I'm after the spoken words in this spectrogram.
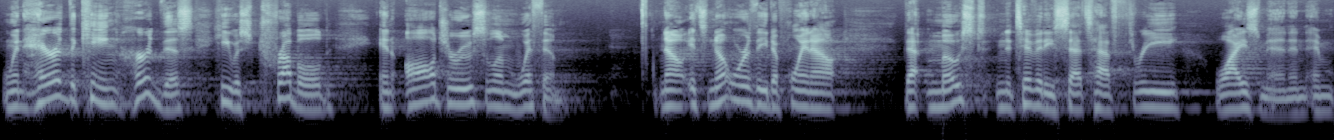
When Herod the king heard this, he was troubled, and all Jerusalem with him. Now, it's noteworthy to point out that most nativity sets have three wise men, and, and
